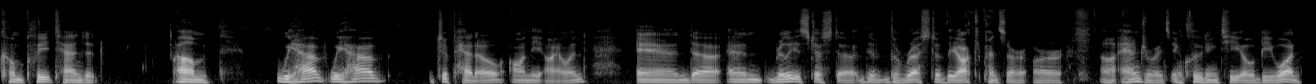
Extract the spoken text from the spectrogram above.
complete tangent. Um, we have we have Geppetto on the island, and uh, and really it's just uh, the the rest of the occupants are are uh, androids, including TOB one.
